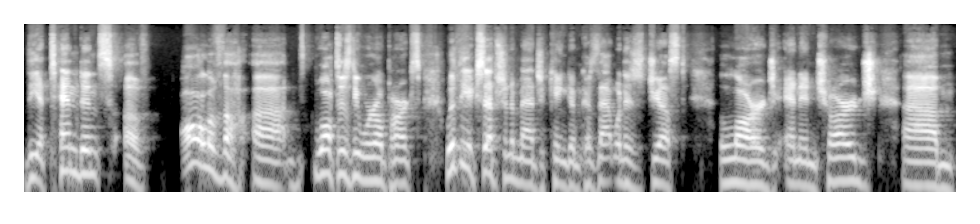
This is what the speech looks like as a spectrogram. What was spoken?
the attendance of all of the uh, Walt Disney World parks, with the exception of Magic Kingdom, because that one is just large and in charge. Um,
